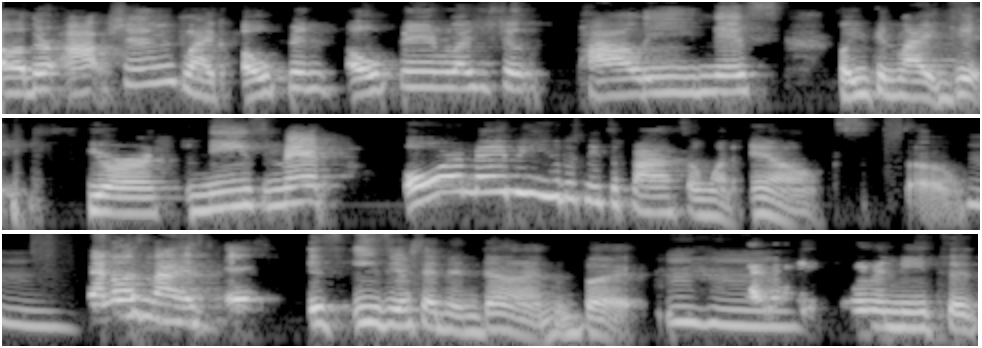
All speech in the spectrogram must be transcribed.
other options, like open, open relationship, polyness, so you can like get your needs met, or maybe you just need to find someone else. So hmm. I know it's not as, as it's easier said than done, but mm-hmm. I think women need to,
